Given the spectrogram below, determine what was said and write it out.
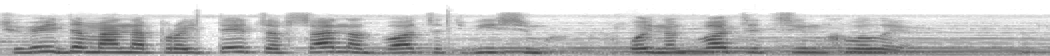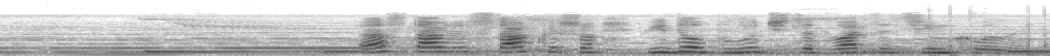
чи вийде мене пройти це все на 28, ой, на 27 хвилин. Я ставлю ставки, що відео вийде 27 хвилин.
